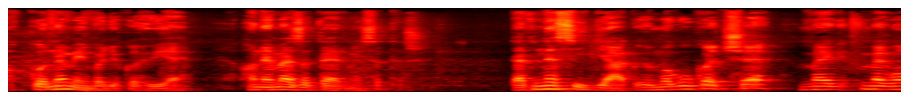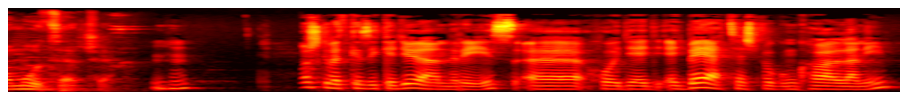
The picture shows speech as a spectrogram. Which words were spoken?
akkor nem én vagyok a hülye, hanem ez a természetes. Tehát ne szidják önmagukat se, meg, meg a módszert se. Uh-huh. Most következik egy olyan rész, hogy egy, egy bejátszást fogunk hallani.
